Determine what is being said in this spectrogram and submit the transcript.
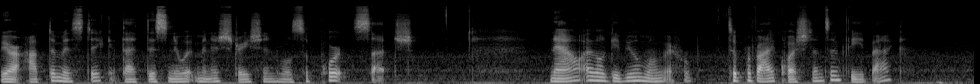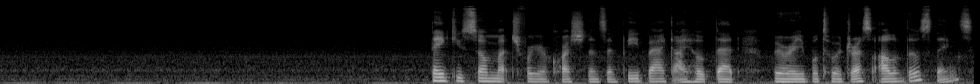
We are optimistic that this new administration will support such. Now, I will give you a moment for, to provide questions and feedback. Thank you so much for your questions and feedback. I hope that we were able to address all of those things.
